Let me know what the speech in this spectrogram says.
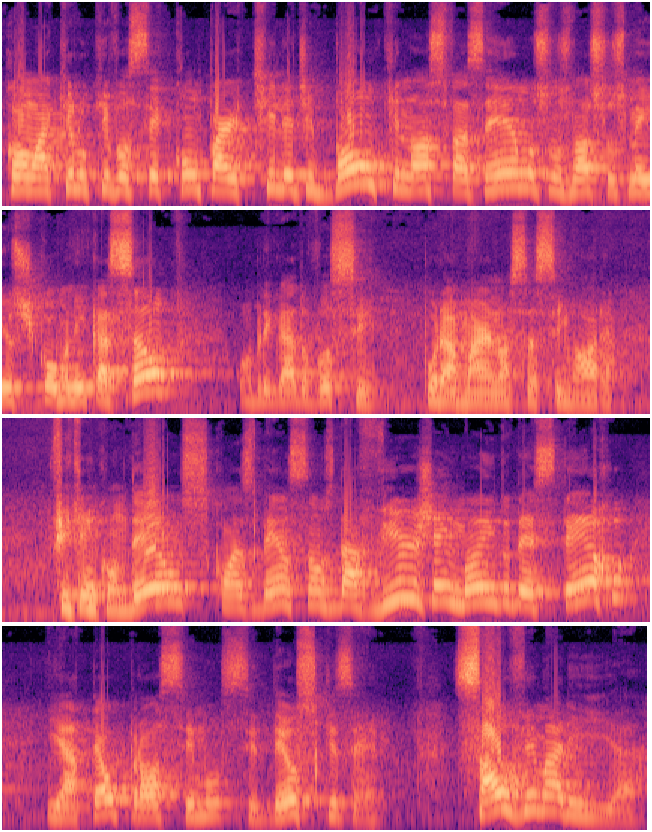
com aquilo que você compartilha de bom que nós fazemos nos nossos meios de comunicação. Obrigado você por amar Nossa Senhora. Fiquem com Deus, com as bênçãos da Virgem Mãe do Desterro e até o próximo, se Deus quiser. Salve Maria!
